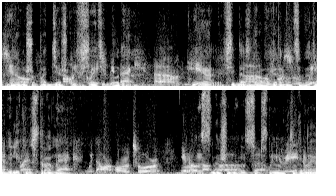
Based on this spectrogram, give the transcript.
За вашу поддержку все эти годы. И всегда здорово вернуться в эту великую страну с нашим собственным турне.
